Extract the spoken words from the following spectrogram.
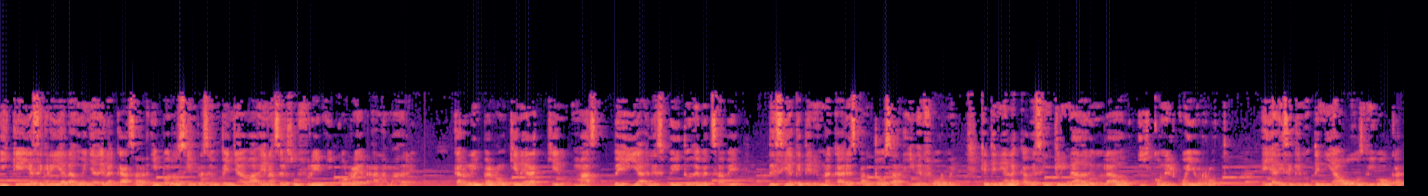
y que ella se creía la dueña de la casa y por eso siempre se empeñaba en hacer sufrir y correr a la madre. Caroline Perrón, quien era quien más veía el espíritu de Betsabé, decía que tenía una cara espantosa y deforme, que tenía la cabeza inclinada de un lado y con el cuello roto. Ella dice que no tenía ojos ni boca,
